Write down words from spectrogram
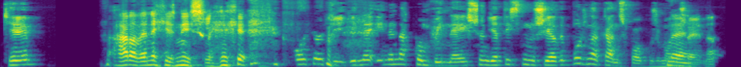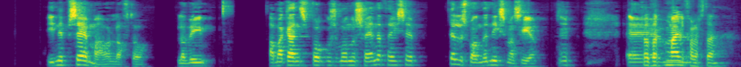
Και... Άρα δεν έχεις νης, λέει. όχι, όχι. Είναι, είναι ένα combination, γιατί στην ουσία δεν μπορείς να κάνεις focus μόνο ναι. σε ένα. Είναι ψέμα όλο αυτό. Δηλαδή, άμα κάνεις focus μόνο σε ένα, θα είσαι... Τέλος πάντων, δεν έχει σημασία. Θα τα πούμε άλλη φορά αυτά.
